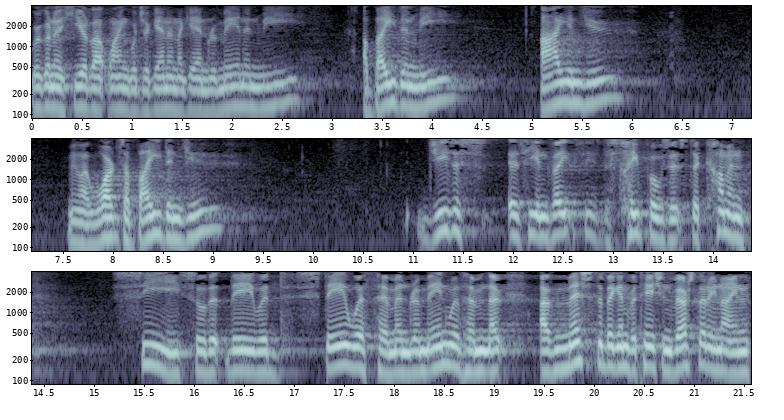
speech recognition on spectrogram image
we're going to hear that language again and again. Remain in me, abide in me, I in you. May my words abide in you. Jesus, as he invites these disciples, it's to come and see so that they would stay with him and remain with him. Now, I've missed the big invitation. Verse 39,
